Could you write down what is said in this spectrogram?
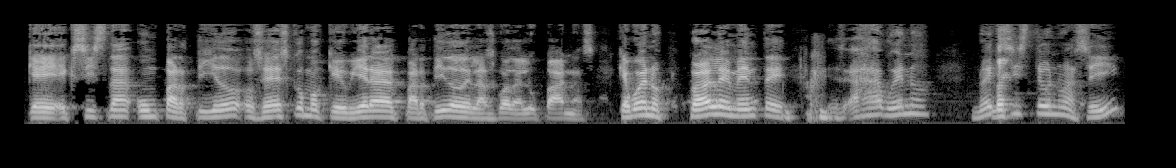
que exista un partido, o sea, es como que hubiera el partido de las guadalupanas, que bueno, probablemente, ah, bueno, no existe uno así,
